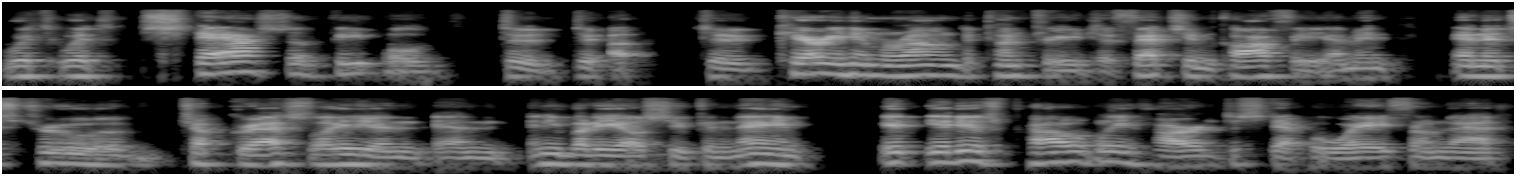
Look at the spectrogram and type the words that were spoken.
with with staffs of people to to uh, to carry him around the country to fetch him coffee i mean and it's true of chuck grassley and and anybody else you can name it it is probably hard to step away from that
